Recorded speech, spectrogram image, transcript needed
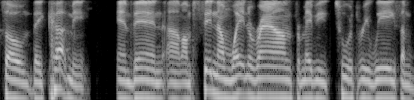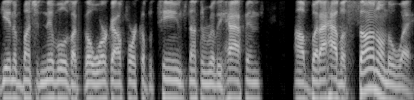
so they cut me. And then um, I'm sitting, I'm waiting around for maybe two or three weeks. I'm getting a bunch of nibbles. I go work out for a couple teams. Nothing really happens. Uh, but I have a son on the way.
